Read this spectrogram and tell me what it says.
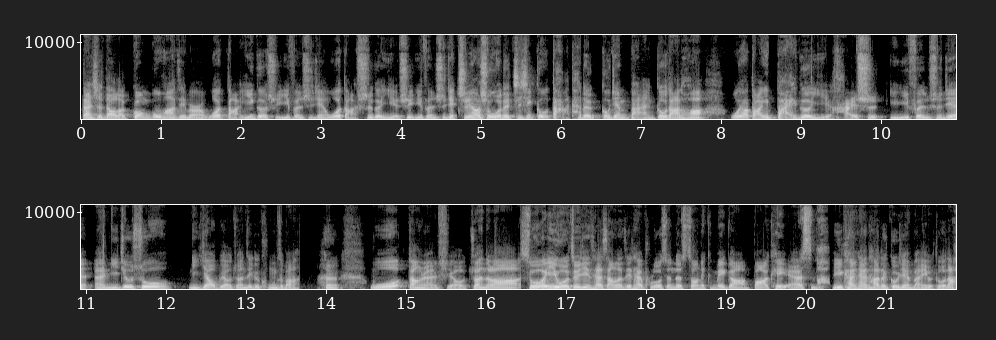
但是到了光固化这边，我打一个是一份时间，我打十个也是一份时间。只要是我的机器够大，它的构件板够大的话，我要打一百个也还是一份时间。哎，你就说你要不要钻这个空子吧？哼，我当然是要钻的啦，所以我最近才上了这台普罗森的 Sonic Mega 8KS 嘛。你看看它的构件板有多大，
